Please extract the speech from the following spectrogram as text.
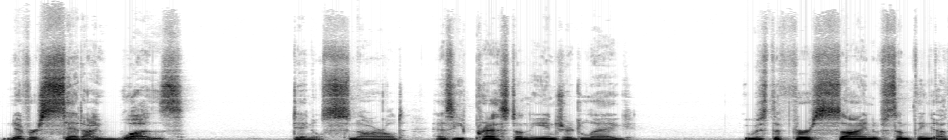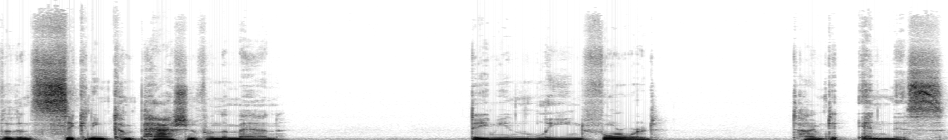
Never said I was, Daniel snarled as he pressed on the injured leg. It was the first sign of something other than sickening compassion from the man. Damien leaned forward. Time to end this.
